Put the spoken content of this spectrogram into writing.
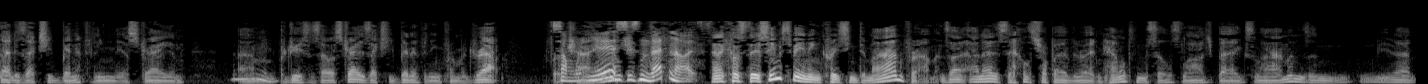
that is actually benefiting the Australian mm. producers. So Australia is actually benefiting from a drought Somewhere, yes, isn't that nice? And of course, there seems to be an increasing demand for almonds. I, I noticed a health shop over the road in Hamilton sells large bags of almonds, and you know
